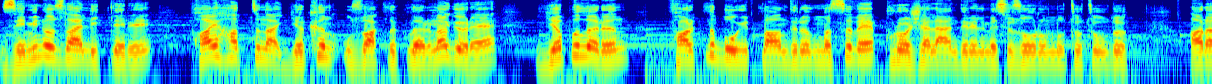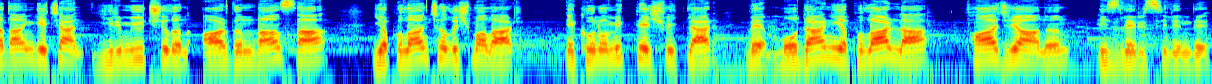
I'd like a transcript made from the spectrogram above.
zemin özellikleri fay hattına yakın uzaklıklarına göre yapıların farklı boyutlandırılması ve projelendirilmesi zorunlu tutuldu. Aradan geçen 23 yılın ardındansa yapılan çalışmalar, ekonomik teşvikler ve modern yapılarla facianın izleri silindi.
